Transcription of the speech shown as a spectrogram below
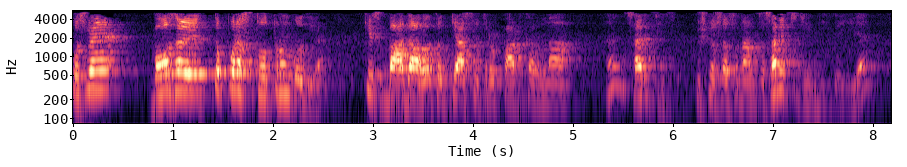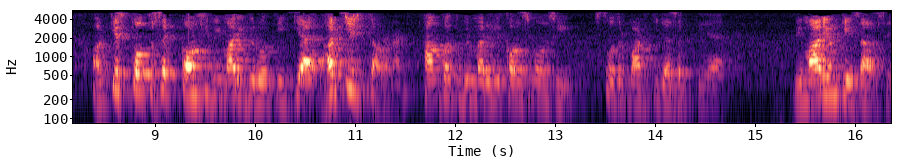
उसमें बहुत सारे तो पूरा स्त्रोत्रों को दिया। किस बाधा हो तो क्या सूत्र पाठ करना, है, सारी चीज़ें। विष्णु सहस्त्र नाम तो सारी चीज़ें दी गई है। और किस स्त्रोत्र से कौन सी बीमारी दूर होती है क्या, हर चीज़ का वर्णन। आँखों की बीमारी लिए कौन सी कौन सी स्त्रोत्र पाठ की जा सकती है? बीमारियों के हिसाब से।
